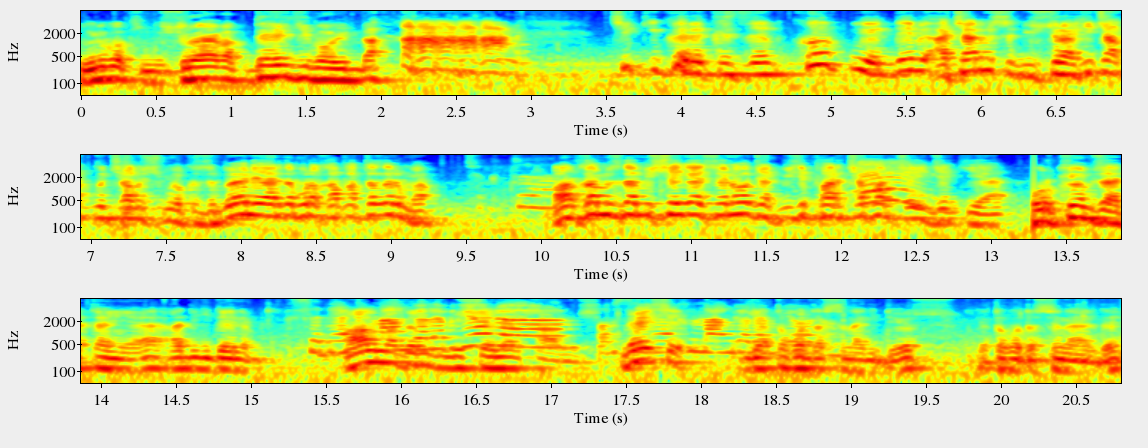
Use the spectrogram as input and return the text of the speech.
Yürü bakayım Yusra'ya bak dev gibi oyunda. Çık yukarı kızım. Korkmuyorsun değil mi? Açar mısın Yusra? Hiç aklı çalışmıyor kızım. Böyle yerde bura kapatılır mı? Çıktı. Arkamızdan bir şey gelse ne olacak? Bizi parça parça yiyecek ya. Korkuyorum zaten ya. Hadi gidelim. Seni yakından Almadığımız bir görebiliyorum. şeyler kalmış. Bak, seni Neyse yakından yatak görebiliyorum. odasına gidiyoruz. Yatak odası nerede?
